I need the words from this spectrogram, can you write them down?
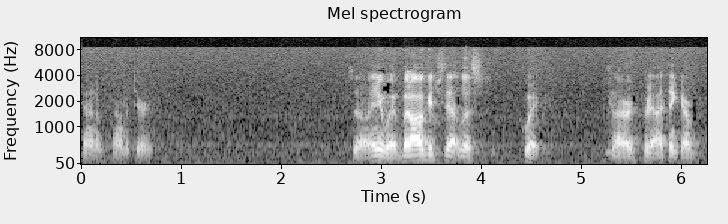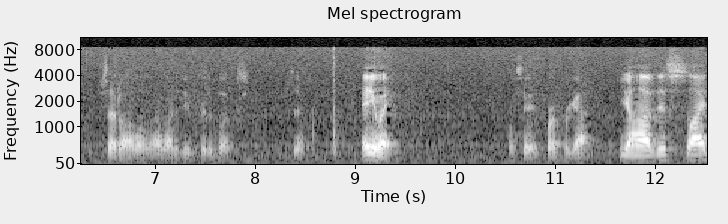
kind of commentary. So anyway, but I'll get you that list quick. So I, already it, I think I've said all what I want to do for the books. So anyway, I'll say it before I forgot. Y'all have this slide?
